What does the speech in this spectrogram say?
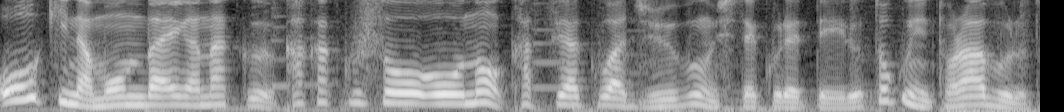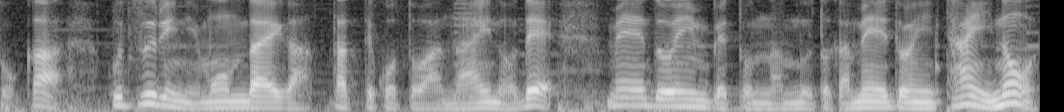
大きな問題がなく、価格相応の活躍は十分してくれている。特にトラブルとか、写りに問題があったってことはないので、メイドインベトナムとかメイドインタイの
